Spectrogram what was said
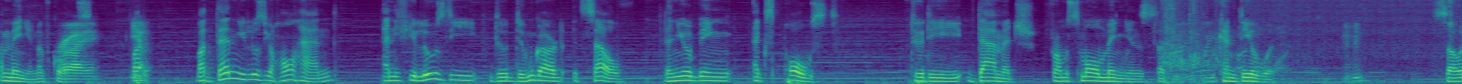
a minion, of course, Right. but but then you lose your whole hand, and if you lose the the Doomguard itself, then you're being exposed to the damage from small minions that you can deal with. Mhm. So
